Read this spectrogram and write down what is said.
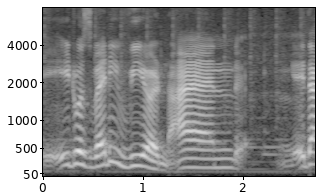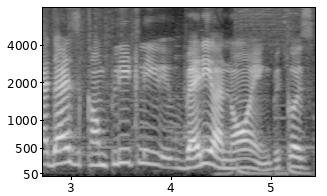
It was very weird and that that is completely very annoying because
